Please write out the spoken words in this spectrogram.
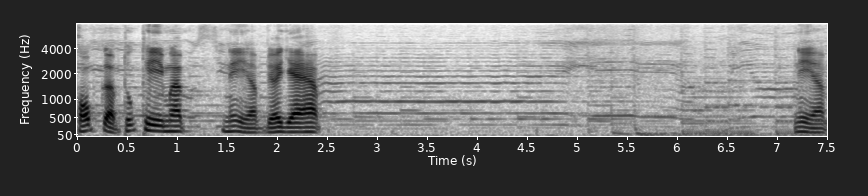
ครบเกือบทุกทีมครับ นี่ครับเยอะแยะครับ นี่ครับ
